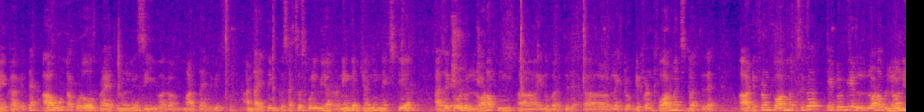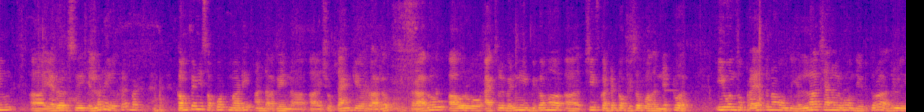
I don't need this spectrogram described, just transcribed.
ಬೇಕಾಗುತ್ತೆ. ಆ ಊಟ ಕೊಡೋ ಪ್ರಯತ್ನದಲ್ಲಿ ಜಿ ಇವಾಗ ಮಾಡ್ತಾ ಇದೀವಿ. And I think successfully we are running a journey next year as I told lot of ಇದು ಬರ್ತಿದೆ. ಲೈಕ್ ಡಿಫ್ರೆಂಟ್ ಫಾರ್ಮೆಟ್ಸ್ ಬರ್ತಿದೆ. ಆ ಡಿಫ್ರೆಂಟ್ ಫಾರ್ಮೆಟ್ಸ್ಗೆ it will be lot of learning errors ಎಲ್ಲನೂ ಇರುತ್ತೆ. ಬಟ್ ಕಂಪನಿ ಸಪೋರ್ಟ್ ಮಾಡಿ and again I should thank your Raghav Raghav ಅವರು actually when he become chief content officer for the network ಈ ಒಂದು ಪ್ರಯತ್ನ ಒಂದು ಎಲ್ಲ ಚಾನೆಲ್ಗೂ ಒಂದು ಇಡ್ತಾರೆ ಅದರಲ್ಲಿ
